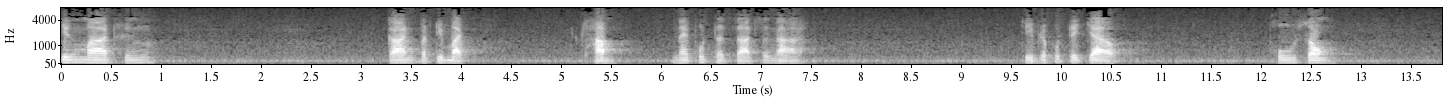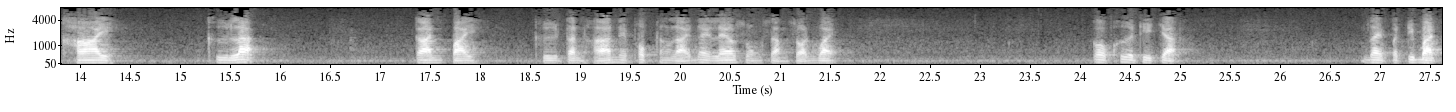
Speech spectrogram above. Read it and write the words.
จึงมาถึงการปฏิบัติธรรมในพุทธศาสนา ที่พระพุทธเจ้าภูทรง คายคือละการไป คือตัณหาในภพทั้งหลายได้แล้วทรงสั่งสอนไว้ ก็เพื่อที่จะได้ปฏิบัติ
